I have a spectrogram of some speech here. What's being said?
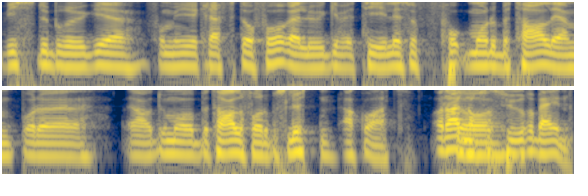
hvis du bruker for mye krefter og får ei luke tidlig, så få- må du betale igjen på det Ja, du må betale for det på slutten. Akkurat. Og da er det Så- nokså sure bein.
